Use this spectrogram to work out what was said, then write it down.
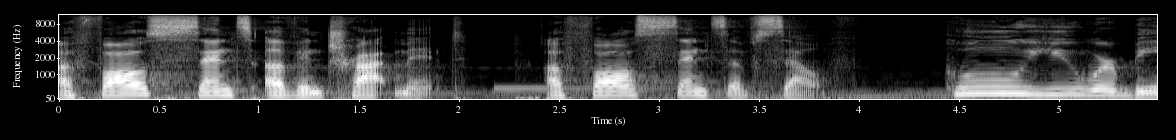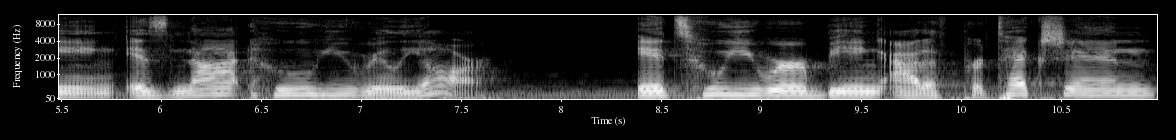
a false sense of entrapment, a false sense of self. Who you were being is not who you really are. It's who you were being out of protection,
